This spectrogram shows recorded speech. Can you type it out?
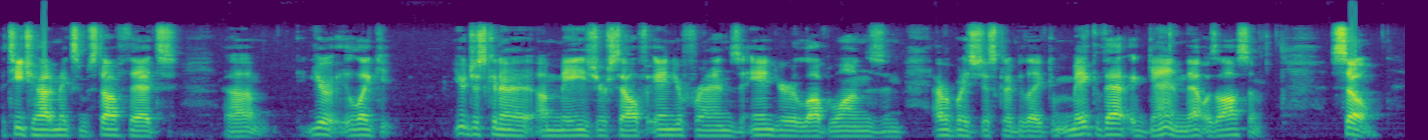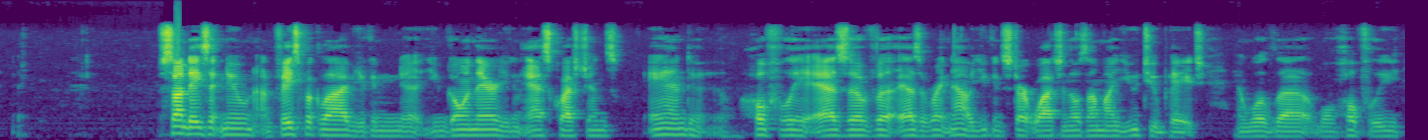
I teach you how to make some stuff that um, you're like you're just gonna amaze yourself and your friends and your loved ones and everybody's just gonna be like make that again. That was awesome. So sundays at noon on facebook live you can uh, you can go in there you can ask questions and hopefully as of uh, as of right now you can start watching those on my youtube page and we'll uh, we'll hopefully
